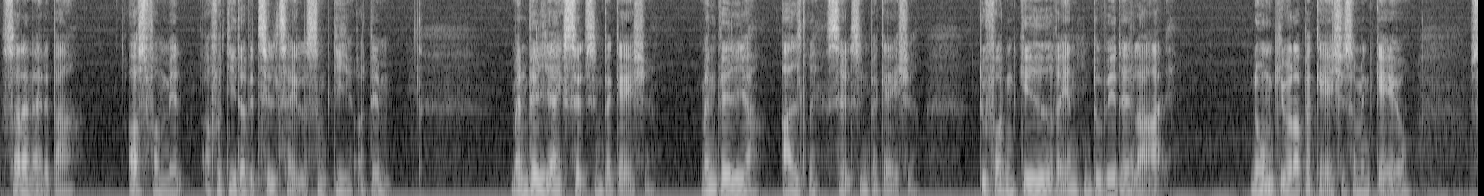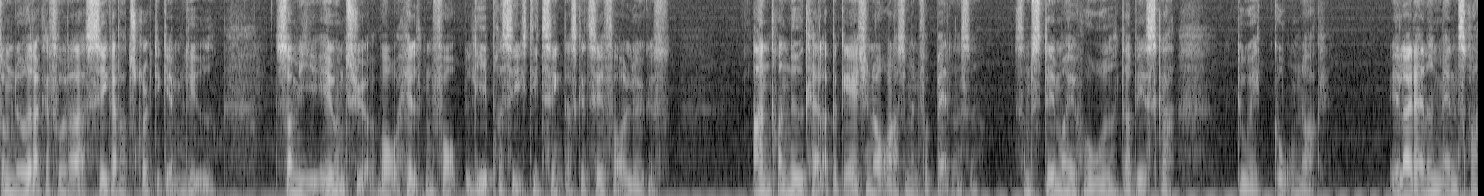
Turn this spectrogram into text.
Sådan er det bare. Også for mænd og for de, der vil tiltales som de og dem. Man vælger ikke selv sin bagage. Man vælger aldrig selv sin bagage. Du får den givet, hvad enten du ved det eller ej. Nogen giver dig bagage som en gave, som noget, der kan få dig sikkert og trygt igennem livet, som i eventyr, hvor helten får lige præcis de ting, der skal til for at lykkes. Andre nedkalder bagagen over dig som en forbandelse, som stemmer i hovedet, der visker, du er ikke god nok. Eller et andet mantra,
